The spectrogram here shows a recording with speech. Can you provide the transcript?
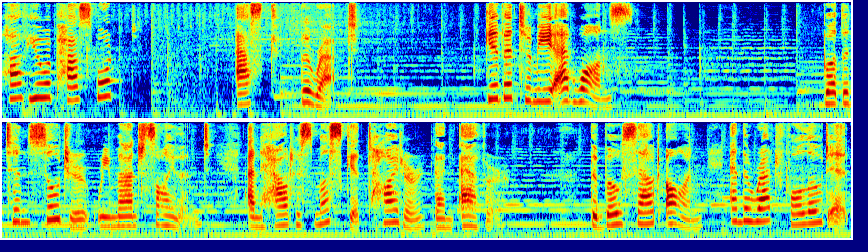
Have you a passport? asked the rat. Give it to me at once. But the tin soldier remained silent and held his musket tighter than ever. The boat sailed on, and the rat followed it.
